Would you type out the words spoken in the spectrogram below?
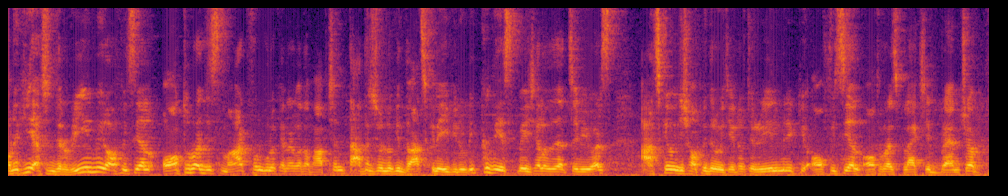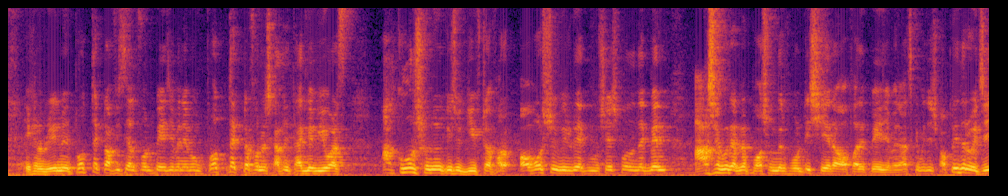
অনেকেই আছেন যারা রিয়েলমির অফিসিয়াল অথবা যে স্মার্টফোনগুলো কেনার কথা ভাবছেন, তাদের জন্য কিন্তু আজকের এই ভিডিওটি খুবই স্পেশাল হয়ে যাচ্ছে ভিউয়ার্স আজকে আমি যে শপিতে রয়েছে, এটা হচ্ছে রিয়েলমির একটি official authorise flagship brand shop এখানে রিয়েলমির প্রত্যেকটা অফিসিয়াল ফোন পেয়ে যাবেন এবং প্রত্যেকটা ফোনের সাথে থাকবে ভিউয়ার্স আকর্ষণীয় কিছু গিফট অফার অবশ্যই ভিডিও একদম শেষ পর্যন্ত দেখবেন। আশা করি আপনার পছন্দের ফোনটি সেরা অফারে পেয়ে যাবেন। আজকে আমি যে শপটিতে রয়েছি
